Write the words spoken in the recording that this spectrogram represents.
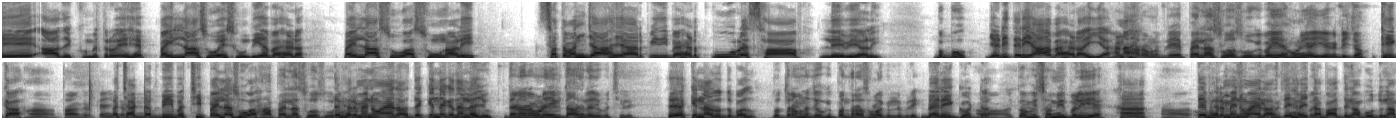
ਇਹ ਆ ਦੇਖੋ ਮਿੱਤਰੋ ਇਹ ਪਹਿਲਾ ਸੂਆ ਹੀ ਸੂੰਦੀ ਹੈ ਬਹਿੜ। ਪਹਿਲਾ ਸੂਆ ਸੂਣ ਵਾਲੀ 57000 ਰੁਪਏ ਦੀ ਬਹਿੜ ਪੂਰੇ ਸਾਫ਼ ਲੇਵੇ ਵਾਲੀ। ਬੱਬੂ ਜਿਹੜੀ ਤੇਰੀ ਆ ਬਹਿੜ ਆਈ ਆ ਹਨਾ? ਰਮਣ ਵੀਰੇ ਇਹ ਪਹਿਲਾ ਸੂਆ ਸੂਗੀ ਬਾਈ ਇਹ ਹੁਣੀ ਆਈ ਹੈ ਗੱਡੀ ਚੋਂ। ਠੀਕ ਆ। ਹਾਂ ਤਾਂ ਕਰਕੇ ਅੱਛਾ ਡੱਬੀ ਬੱਚੀ ਪਹਿਲਾ ਸੂਆ? ਹਾਂ ਪਹਿਲਾ ਸੂਆ ਸੂਰ ਤੇ ਫਿਰ ਮੈਨੂੰ ਐਂ ਦੱਸ ਦੇ ਕਿੰਨੇ ਕੁ ਦਿਨ ਲੈ ਜੂ? ਦੇਣਾ ਰਮਣ ਇਹ ਵੀ 10 ਲੈ ਜਾਓ ਬੱਚੇ ਲਈ। ਤੇ ਕਿੰਨਾ ਦੁੱਧ ਪਾ ਦੂ? ਦੁੱਧ ਰਮਣ ਦੇਊਗੀ 15 16 ਕਿਲੋ ਵੀਰੇ। ਵੈਰੀ ਗੁੱਡ ਹਾਂ ਕਿਉਂਕਿ ਸਮੀ ਪਲੀ ਹੈ ਹਾਂ ਤੇ ਫਿਰ ਮੈਨੂੰ ਐਂ ਦੱਸ ਦੇ ਹਜੇ ਤਾਂ ਬਾਦੀਆਂ ਬੂਦੀਆਂ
